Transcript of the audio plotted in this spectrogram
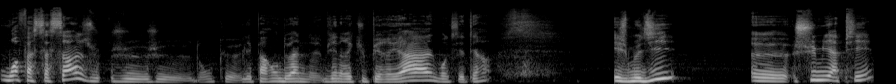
moi, face à ça, je, je- je- donc, euh, les parents de Anne viennent récupérer Anne, bon, etc. Et je me dis, euh, je suis mis à pied,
